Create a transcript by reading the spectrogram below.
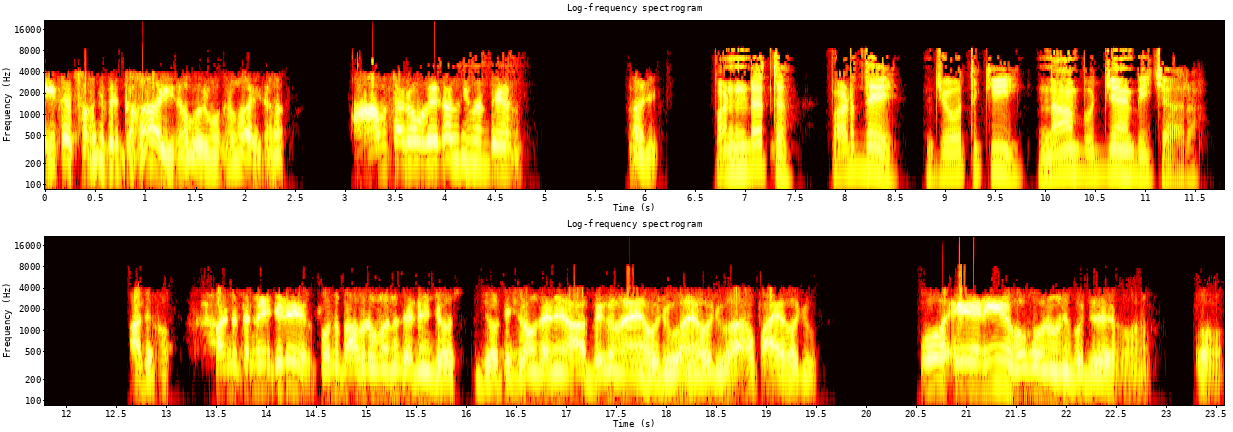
ਇਹ ਤਾਂ ਸਮਝ ਫਿਰ ਗਾਂ ਆਈ ਨਾ ਗੁਰਮੁਖ ਨੂੰ ਆਈ ਨਾ। ਆਮ ਤਾਂ ਲੋਕ ਇਹ ਗੱਲ ਨਹੀਂ ਮੰਨਦੇ ਹਾਂਜੀ। ਪੰਡਤ ਪੜਦੇ ਜੋਤ ਕੀ ਨਾ ਬੁੱਝੈ ਵਿਚਾਰਾ। ਆ ਦੇਖੋ ਪੰਡਤ ਨੇ ਜਿਹੜੇ ਪੁੰਨ ਪਾਪ ਨੂੰ ਮੰਨਦੇ ਨੇ ਜੋ ਜੋਤਿਸ਼ ਲਾਉਂਦੇ ਨੇ ਆ ਬਿਗਮ ਐ ਹੋ ਜੂ ਐ ਹੋ ਜੂ ਆ ਉਪਾਏ ਹੋ ਜੂ। ਉਹ ਇਹ ਨਹੀਂ ਹੁਕਮ ਨੂੰ ਨਹੀਂ ਬੁੱਝਦੇ ਹੋਣ। ਉਹ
